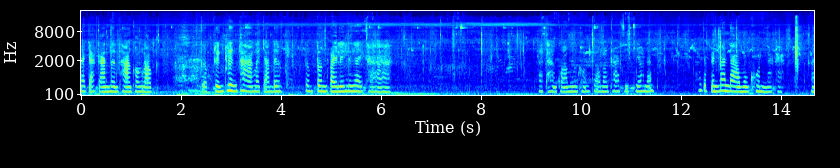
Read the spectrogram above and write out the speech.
นะจ๊ะการเดินทางของเราเกือบถึงครึ่งทางแล้วจ้ะเดิมเริ่มต้นไปเรื่อยๆค่ะทางความมือของจอหลังคาสีเขียวนั้น น่าจะเป็นบ้านดาวมงคลนะคะอา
